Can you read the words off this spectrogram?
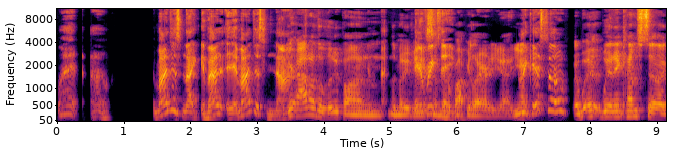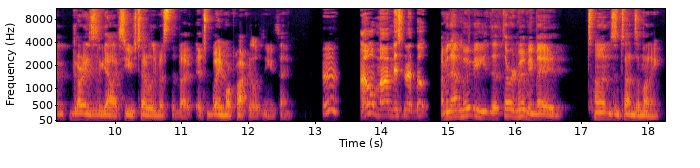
what? Oh. Am I just not? Am I? Am I just not? You're out of the loop on the movies and their popularity. Yeah, you, I guess so. when it comes to Guardians of the Galaxy, you've totally missed the boat. It's way more popular than you think. I don't mind missing that boat. I mean, that movie, the third movie, made tons and tons of money.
